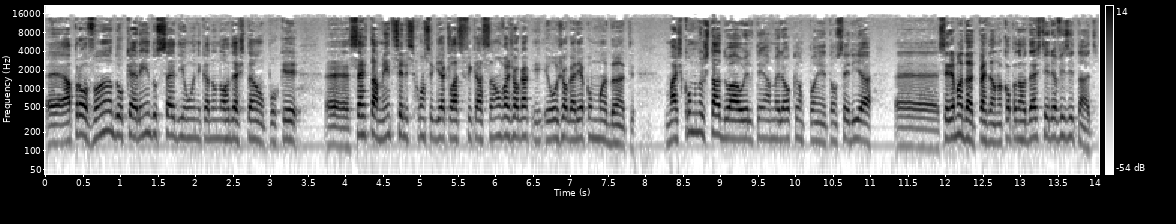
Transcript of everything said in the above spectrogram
é, aprovando ou querendo sede única no Nordestão, porque é, certamente se ele se conseguir a classificação, vai jogar, eu jogaria como mandante. Mas como no estadual ele tem a melhor campanha, então seria, é, seria mandante, perdão, na Copa Nordeste seria visitante.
